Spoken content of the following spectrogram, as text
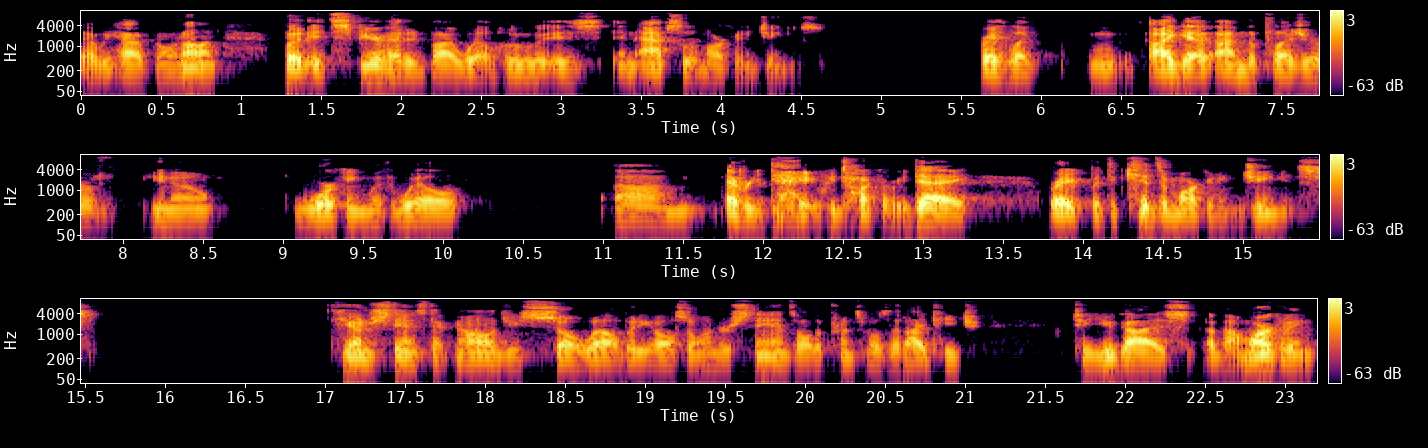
that we have going on. But it's spearheaded by Will, who is an absolute marketing genius. Right? Like I get I'm the pleasure of, you know, working with Will um, every day. We talk every day, right? But the kid's a marketing genius he understands technology so well, but he also understands all the principles that I teach to you guys about marketing,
